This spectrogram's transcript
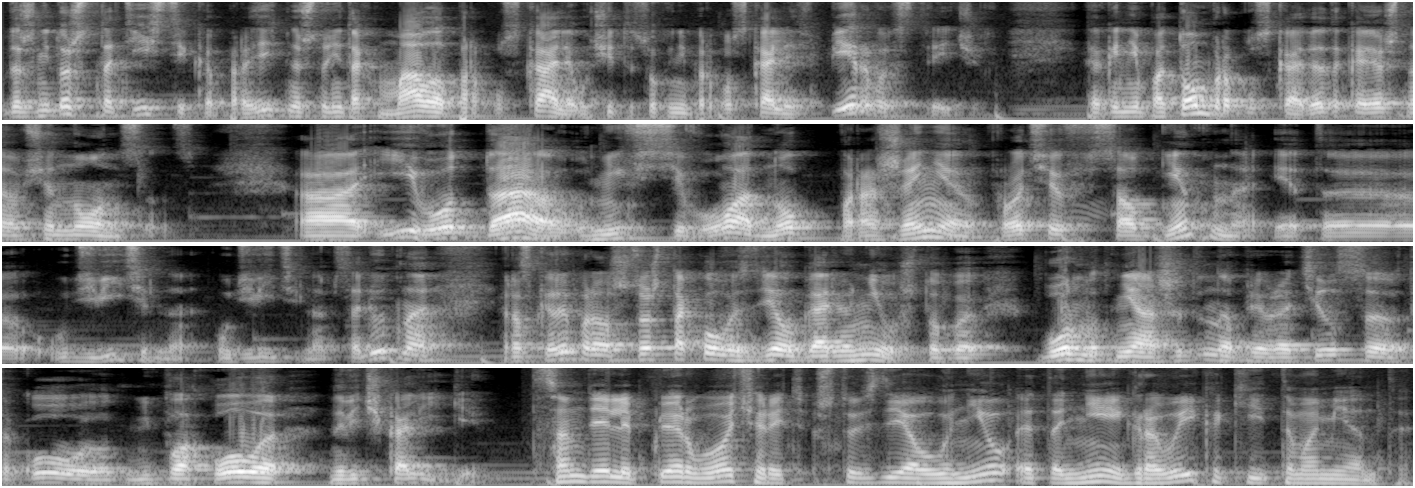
даже не то, что статистика, поразительно, что они так мало пропускали, учитывая, сколько они пропускали в первых встречах, как они потом пропускают, это, конечно, вообще нонсенс. А, и вот, да, у них всего одно поражение против Саутгемптона. Это удивительно, удивительно абсолютно. Расскажи, пожалуйста, что же такого сделал Гарри Нил, чтобы Бормут неожиданно превратился в такого неплохого новичка лиги? На самом деле, в первую очередь, что сделал Нил, это не игровые какие-то моменты,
